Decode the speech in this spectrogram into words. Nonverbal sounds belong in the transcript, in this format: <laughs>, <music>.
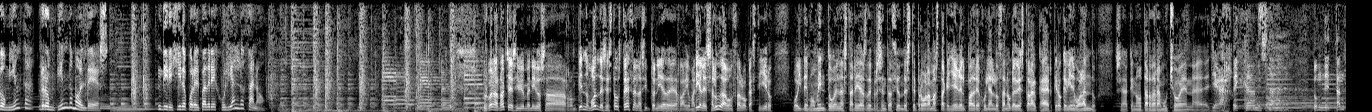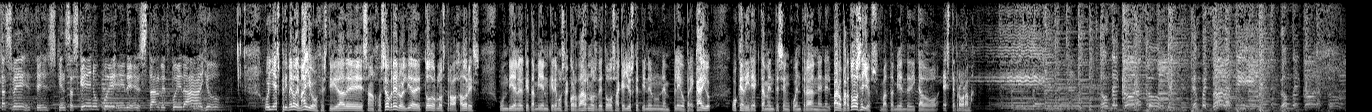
Comienza Rompiendo Moldes. Dirigido por el padre Julián Lozano. Pues buenas noches y bienvenidos a Rompiendo Moldes. Está usted en la sintonía de Radio María. Les saluda Gonzalo Castillero. Hoy de momento en las tareas de presentación de este programa hasta que llegue el padre Julián Lozano que debe estar al caer. Creo que viene volando. O sea que no tardará mucho en eh, llegar. Déjame estar donde tantas veces piensas que no puedes, tal vez pueda yo. Hoy es primero de mayo, festividad de San José Obrero, el Día de todos los trabajadores, un día en el que también queremos acordarnos de todos aquellos que tienen un empleo precario o que directamente se encuentran en el paro. Para todos ellos va también dedicado este programa.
